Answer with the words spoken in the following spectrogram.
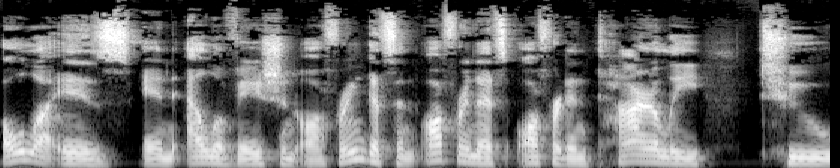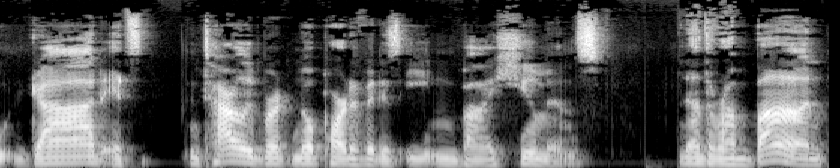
Ola is an elevation offering. That's an offering that's offered entirely to God. It's entirely burnt. No part of it is eaten by humans. Now the Ramban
